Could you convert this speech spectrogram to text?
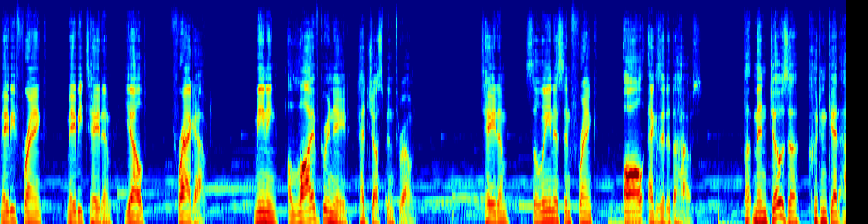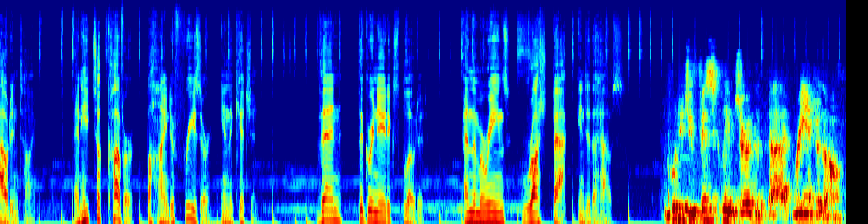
maybe Frank, maybe Tatum, yelled, frag out, meaning a live grenade had just been thrown. Tatum, Salinas, and Frank all exited the house. But Mendoza couldn't get out in time, and he took cover behind a freezer in the kitchen. Then the grenade exploded, and the Marines rushed back into the house. Who did you physically observe the, uh, re-enter the home?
